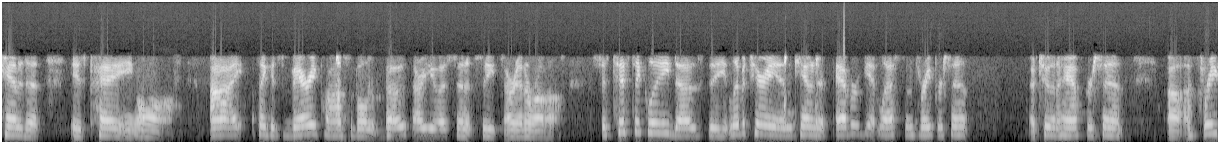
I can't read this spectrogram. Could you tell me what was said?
candidate is paying off. I think it's very possible that both our U.S. Senate seats are in a runoff. Statistically, does the Libertarian candidate ever get less than 3% or 2.5%? Uh, a 3%,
